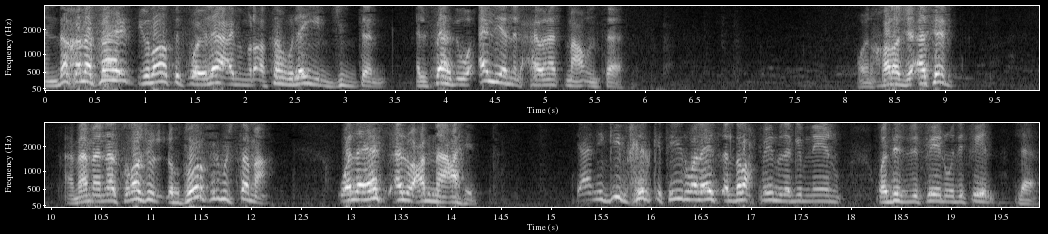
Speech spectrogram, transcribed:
إن دخل فهد يلاطف ويلاعب امرأته لين جدا. الفهد هو ألين الحيوانات مع أنثاه. وإن خرج أسد أمام الناس رجل له دور في المجتمع ولا يسأل عما عهد. يعني يجيب خير كتير ولا يسأل ده راح فين وده جه منين وده فين ودي فين. لا.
